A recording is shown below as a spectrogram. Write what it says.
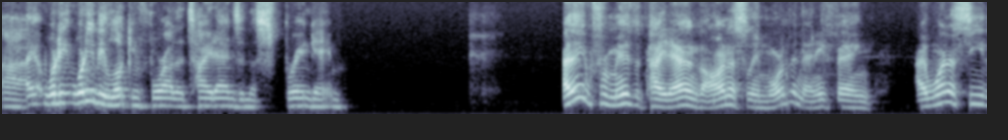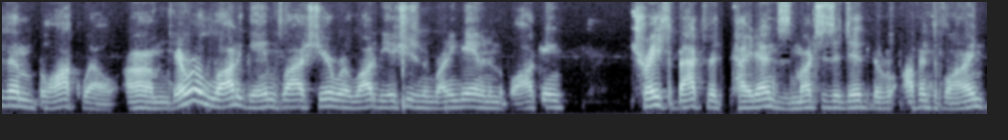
Uh, what do you what do you be looking for out of the tight ends in the spring game? I think for me, the tight ends, honestly, more than anything, I want to see them block well. Um, there were a lot of games last year where a lot of the issues in the running game and in the blocking traced back to the tight ends as much as it did the offensive line.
